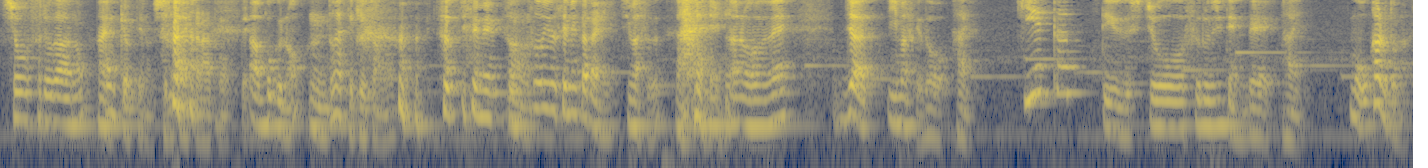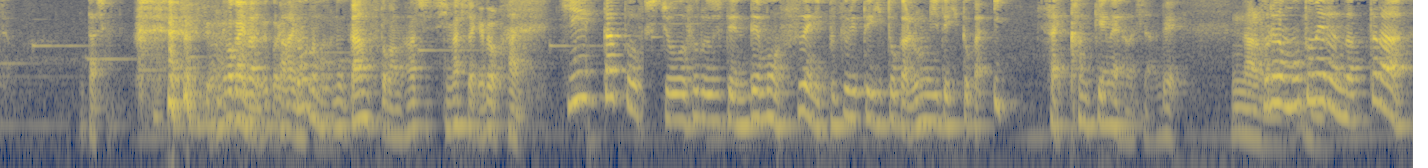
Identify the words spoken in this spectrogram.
張する側のはい根拠っていうのを知りたいかなと思って。あ、僕の？うん、どうやって消えたの？そっち攻め、そうんそういう攻め方にします？はい。なるほどね。じゃあ言いますけど、はい。消えたっていう主張をする時点で、はい。もうオカルトなんですよ。確かに。そうですよね。わかります？これわ。かりますそもそももうガンツとかの話しましたけど、はい。消えたと主張する時点でもうすでに物理的とか論理的とか一切関係ない話なんで、なるほど。それを求めるんだったら、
